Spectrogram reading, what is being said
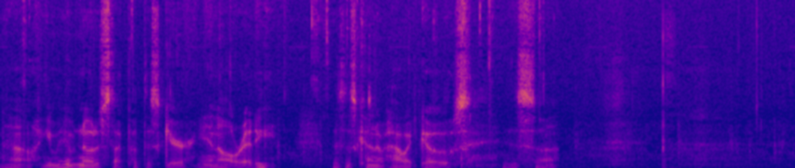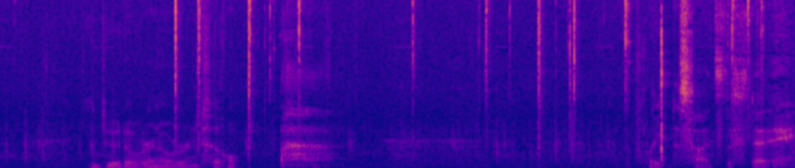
Now, you may have noticed I put this gear in already. This is kind of how it goes. Is uh, you do it over and over until the plate decides to stay.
